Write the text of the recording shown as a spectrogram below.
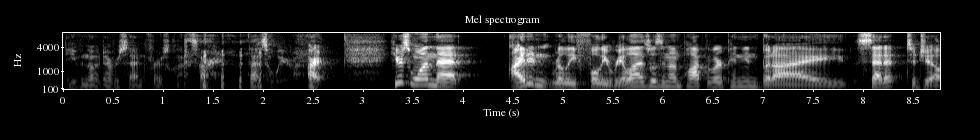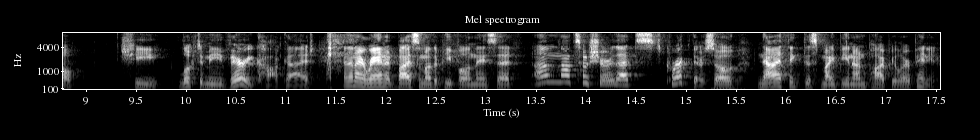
Even though I've never sat in first class. All right, that's a weird one. All right, here's one that I didn't really fully realize was an unpopular opinion, but I said it to Jill. She looked at me very cockeyed, and then I ran it by some other people, and they said, "I'm not so sure that's correct there." So now I think this might be an unpopular opinion.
